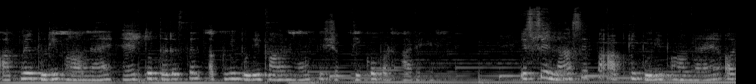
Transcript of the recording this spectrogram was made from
आप में बुरी भावनाएँ हैं तो दरअसल अपनी बुरी भावनाओं की शक्ति को बढ़ा रहे हैं। इससे न सिर्फ़ आपकी बुरी भावनाएँ और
